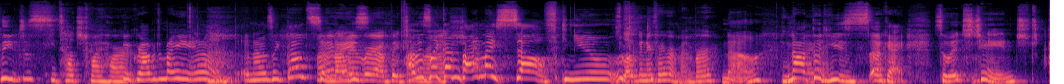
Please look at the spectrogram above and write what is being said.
he just He touched my heart. he grabbed my hand, and I was like, "That's so I nice." remember a Big I was like, "I'm by myself. Can you?" Logan, your favorite member? No, not that he's okay. So it's changed,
